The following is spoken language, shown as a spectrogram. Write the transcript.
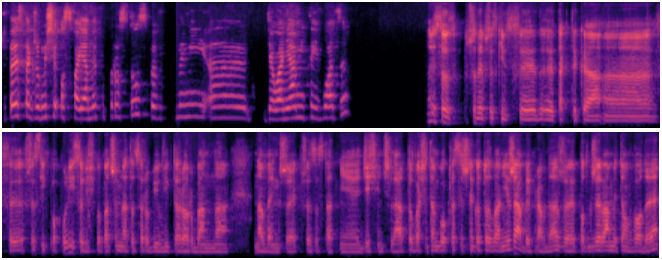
Czy to jest tak, że my się oswajamy po prostu z pewnymi e, działaniami tej władzy? No jest to przede wszystkim e, taktyka e, wszystkich populistów. Jeśli popatrzymy na to, co robił Viktor Orban na, na Węgrzech przez ostatnie 10 lat, to właśnie tam było klasyczne gotowanie żaby, prawda, że podgrzewamy tą wodę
